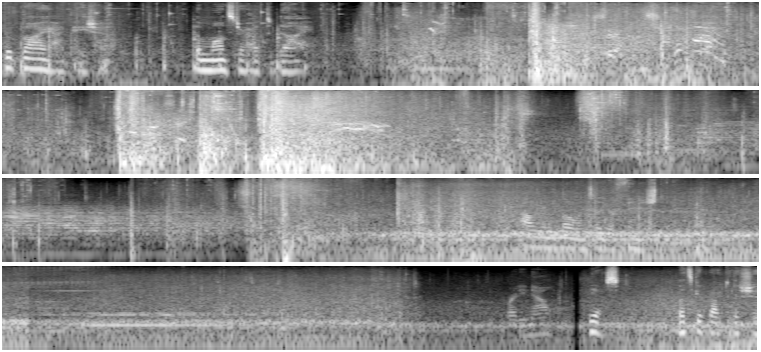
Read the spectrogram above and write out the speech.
Goodbye, Hypatia. The monster had to die. Now? Yes. Let's get back to the ship.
